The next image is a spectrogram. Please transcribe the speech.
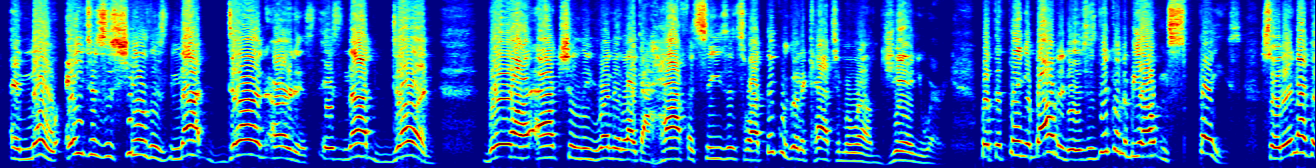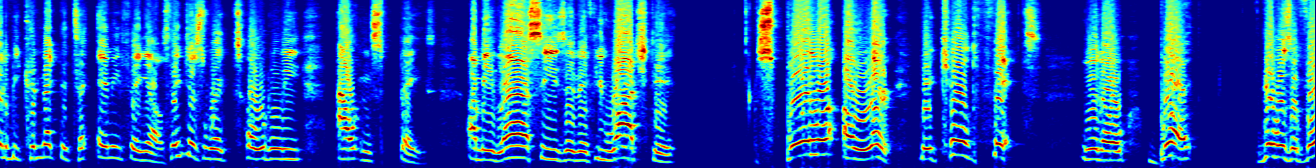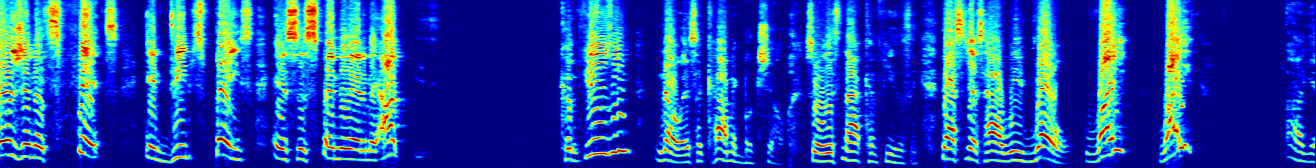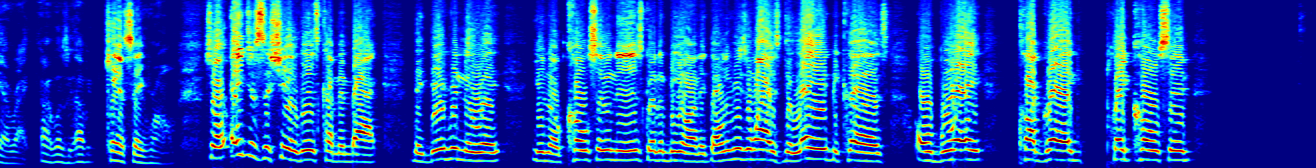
And no, Agents of S.H.I.E.L.D. is not done, Ernest. It's not done. They are actually running like a half a season, so I think we're going to catch them around January. But the thing about it is, is they're going to be out in space, so they're not going to be connected to anything else. They just went totally out in space. I mean, last season, if you watched it, spoiler alert, they killed Fitz, you know, but there was a version of Fitz in deep space in suspended animation. I, Confusing? No, it's a comic book show, so it's not confusing. That's just how we roll, right? Right? Oh yeah, right. I was I can't say wrong. So Agents of Shield is coming back. They did renew it. You know, Coulson is going to be on it. The only reason why it's delayed because oh boy, Clark Gregg played Coulson.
